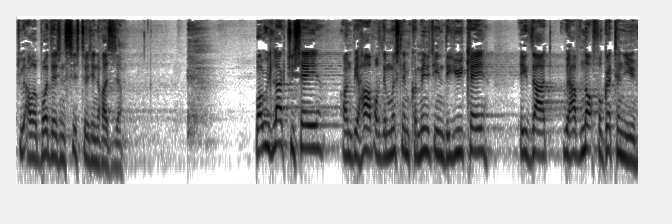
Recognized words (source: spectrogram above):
to our brothers and sisters in Gaza. What we'd like to say on behalf of the Muslim community in the UK is that we have not forgotten you,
